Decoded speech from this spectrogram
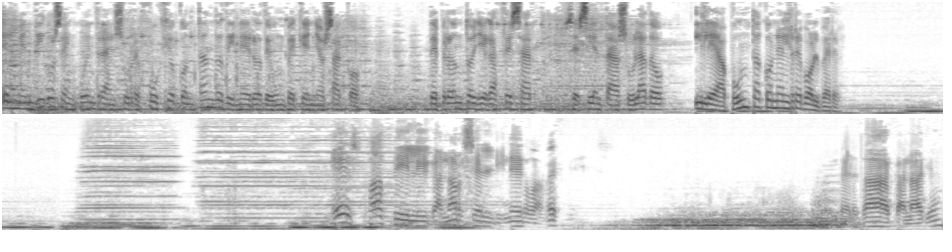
el mendigo se encuentra en su refugio contando dinero de un pequeño saco. De pronto llega César, se sienta a su lado y le apunta con el revólver. Es fácil ganarse el dinero a veces. ¿Verdad, canalla?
